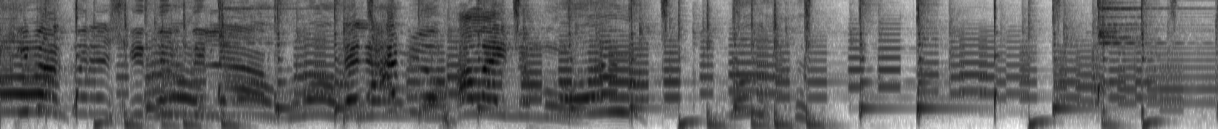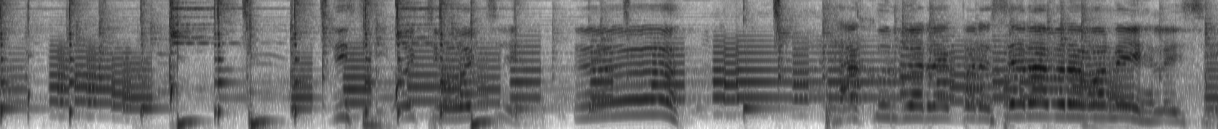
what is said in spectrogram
তাহলে কিবা করে সিঁদুর দিলাম? তাহলে আমিও ফালাই নেব। ঠাকুর ঘর একবারে সেরা বেড়া বানাই হেলাইছে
